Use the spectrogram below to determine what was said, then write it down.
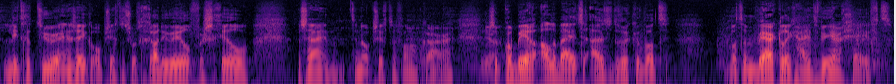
literatuur in zeker opzicht een soort gradueel verschil zijn ten opzichte van elkaar. Ja. Ze proberen allebei iets uit te drukken wat, wat een werkelijkheid weergeeft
